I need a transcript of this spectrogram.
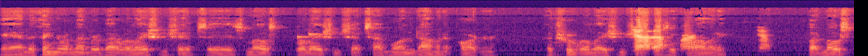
And the thing to remember about relationships is most relationships have one dominant partner. A true relationship Yeah, is that's right. equality. Yeah. But most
